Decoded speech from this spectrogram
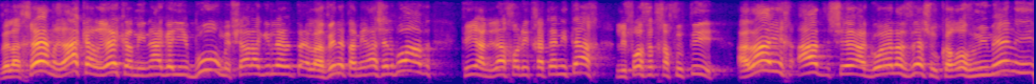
ולכן רק על רקע מנהג הייבום אפשר להגיד, להבין את האמירה של בועז, תראי, אני לא יכול להתחתן איתך, לפרוס את חסותי עלייך, עד שהגואל הזה, שהוא קרוב ממני,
